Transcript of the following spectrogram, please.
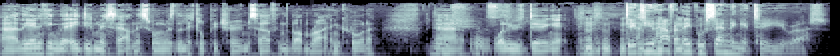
Uh, the only thing that he did miss out on this one was the little picture of himself in the bottom right hand corner uh, while he was doing it. Did you have people sending it to you, Russ?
